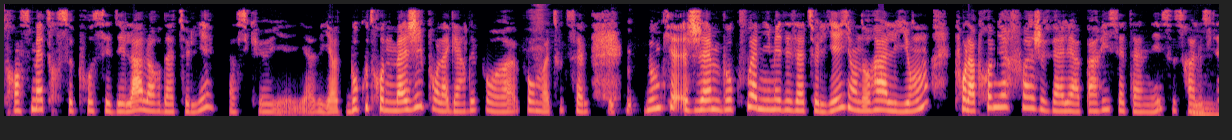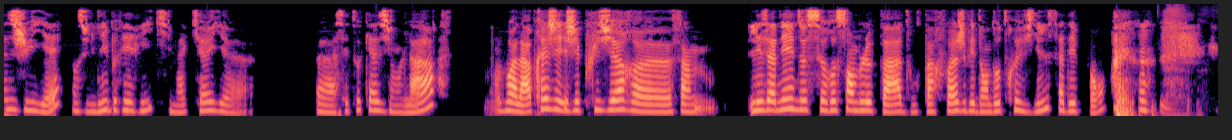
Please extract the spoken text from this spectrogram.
transmettre ce procédé-là lors d'ateliers, parce qu'il y a, y a beaucoup trop de magie pour la garder pour, euh, pour moi toute seule. Donc j'aime beaucoup animer des ateliers. Il y en aura à Lyon. Pour la première fois, je vais aller à Paris cette année. Ce sera le 16 mmh. juillet dans une librairie qui m'accueille euh, à cette occasion-là. Voilà. Après, j'ai plusieurs. Enfin, les années ne se ressemblent pas, donc parfois je vais dans d'autres villes, ça dépend.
